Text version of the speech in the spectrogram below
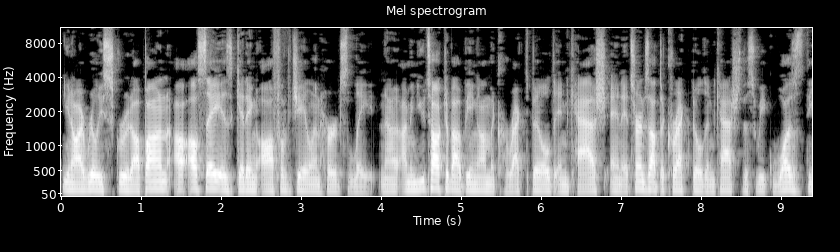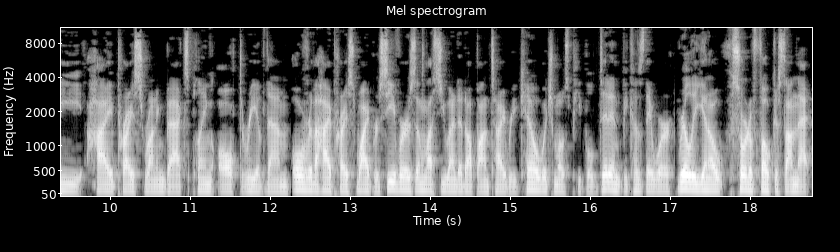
you know, I really screwed up on, I'll say, is getting off of Jalen Hurts late. Now, I mean, you talked about being on the correct build in cash, and it turns out the correct build in cash this week was the high price running backs, playing all three of them over the high price wide receivers, unless you ended up on Tyreek Hill, which most people didn't because they were really, you know, sort of focused on that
